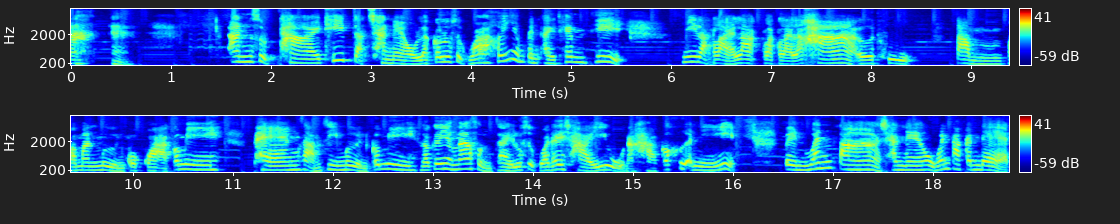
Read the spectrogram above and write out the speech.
นะอะอันสุดท้ายที่จากชาแนลแล้วก็รู้สึกว่าเฮ้ยยังเป็นไอเทมที่มีหลากหลายหลากหลากหลายราคาเออถูก ต่ำประมาณหมื่นกว่าๆก็มีแพง3ามสี่หมื่นก็มีแล้วก็ยังน่าสนใจรู้สึกว่าได้ใช้อยู่นะคะ ก็คืออันนี้เป็นแว่นตาชาแนลแว่นตากันแดด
